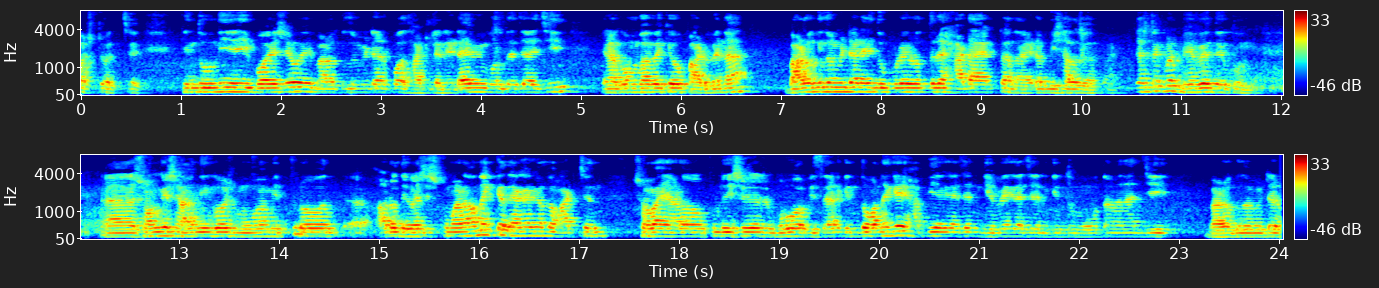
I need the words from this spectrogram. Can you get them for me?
কষ্ট হচ্ছে। কিন্তু উনি এই বয়সেও এই বারো কিলোমিটার পথ হাঁটলেন। এটাই আমি বলতে চাইছি এরকম ভাবে কেউ পারবে না। বারো কিলোমিটার এই দুপুরের রোদ্দুরে হাঁটা একটা না, এটা বিশাল ব্যাপার। জাস্ট একবার ভেবে দেখুন। সঙ্গে সায়নী ঘোষ, মহুয়া মিত্র আরও দেবাশিস কুমার, অনেককে দেখা গেল হাঁটছেন। সবাই আরও পুলিশের বহু অফিসার কিন্তু অনেকেই হাঁপিয়ে গেছেন, ঘেমে গেছেন, কিন্তু মমতা ব্যানার্জি বারো কিলোমিটার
